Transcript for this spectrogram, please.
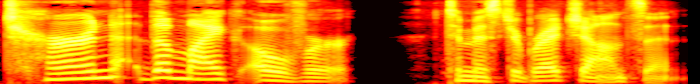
turn the mic over to Mr. Bret Johnson,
